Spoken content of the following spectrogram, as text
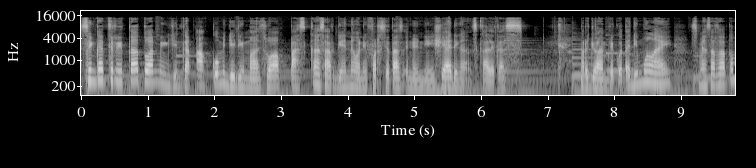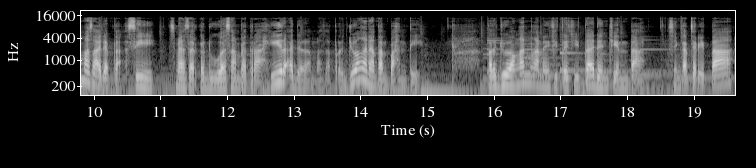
Singkat cerita, Tuhan mengizinkan aku menjadi mahasiswa pasca sarjana Universitas Indonesia dengan sekali tes. Perjuangan berikutnya dimulai. Semester 1 masa adaptasi, semester kedua sampai terakhir adalah masa perjuangan yang tanpa henti. Perjuangan mengenai cita-cita dan cinta. Singkat cerita,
